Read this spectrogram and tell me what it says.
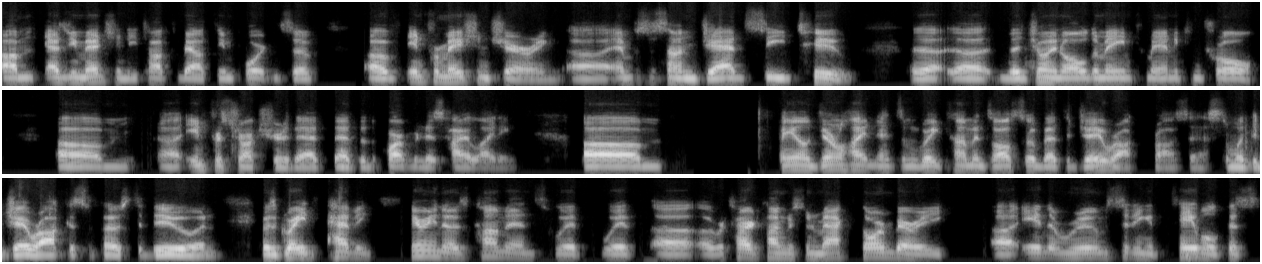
Um, as you mentioned, he talked about the importance of of information sharing, uh, emphasis on JADC2, uh, uh, the Joint All Domain Command and Control um, uh, infrastructure that that the department is highlighting. Um, you know, General Hyten had some great comments also about the JROC process and what the JROC is supposed to do, and it was great having hearing those comments with with uh, a retired Congressman Mac Thornberry uh, in the room sitting at the table because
